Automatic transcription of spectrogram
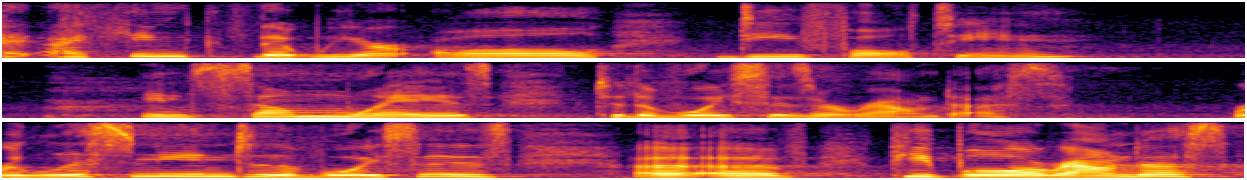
I, I think that we are all defaulting in some ways to the voices around us. We're listening to the voices uh, of people around us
